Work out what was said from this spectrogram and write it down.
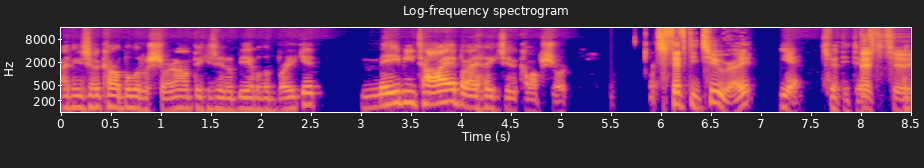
I think he's going to come up a little short. I don't think he's going to be able to break it. Maybe tie, it, but I think he's going to come up short. It's 52, right? Yeah, it's 52. 52, I yeah.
